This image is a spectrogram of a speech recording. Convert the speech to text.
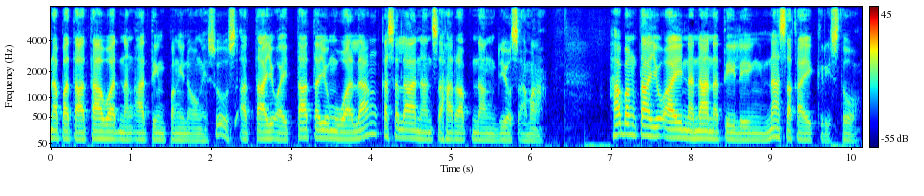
napatatawad ng ating Panginoong Hesus at tayo ay tatayong walang kasalanan sa harap ng Diyos Ama. Habang tayo ay nananatiling nasa kay Kristo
